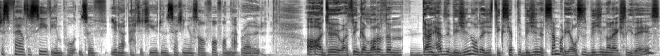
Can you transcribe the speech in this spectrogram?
just fail to see the importance of, you know, attitude and setting yourself off on that road? Oh, I do. I think a lot of them don't have the vision or they just accept the vision. It's somebody else's vision, not actually theirs.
